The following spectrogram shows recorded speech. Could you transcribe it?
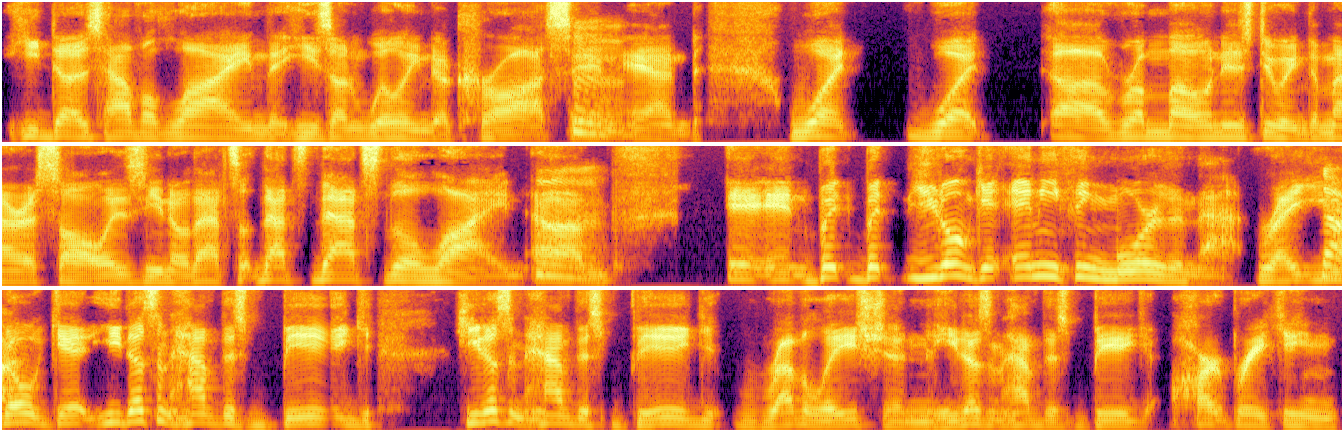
he does have a line that he's unwilling to cross, and Hmm. and what what uh, Ramon is doing to Marisol is you know that's that's that's the line. Hmm. Um, and, and- but but you don't get anything more than that, right? You No. don't get he doesn't have this big he doesn't have this big revelation. He doesn't have this big heartbreaking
